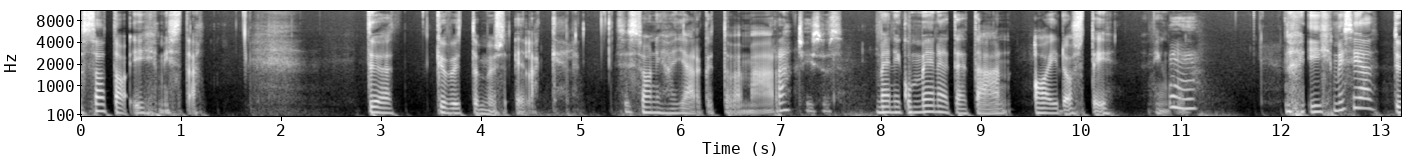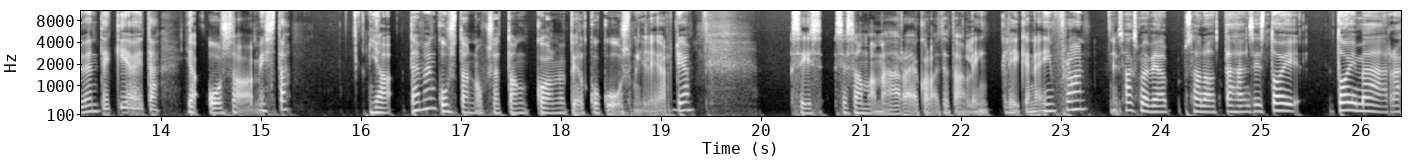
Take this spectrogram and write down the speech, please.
100 ihmistä työkyvyttömyyseläkkeelle. Siis se on ihan järkyttävä määrä. Jesus. Me niin kuin menetetään aidosti niin kuin mm. ihmisiä, työntekijöitä ja osaamista. Ja tämän kustannukset on 3,6 miljardia. Siis se sama määrä, joka laitetaan liikenneinfraan. Saanko mä vielä sanoa tähän? Siis toi toi määrä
